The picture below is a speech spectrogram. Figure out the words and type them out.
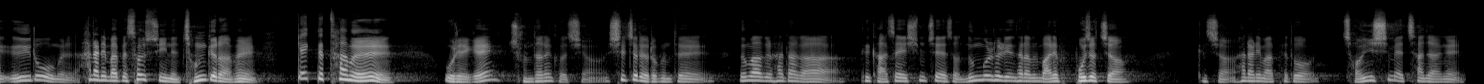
의로움을 하나님 앞에 설 수 있는 정결함을 깨끗함을 우리에게 준다는 거죠. 실제로 여러분들 음악을 하다가 그 가사에 심취해서 눈물 흘리는 사람들 많이 보셨죠? 그렇죠. 하나님 앞에도 전심의 찬양을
